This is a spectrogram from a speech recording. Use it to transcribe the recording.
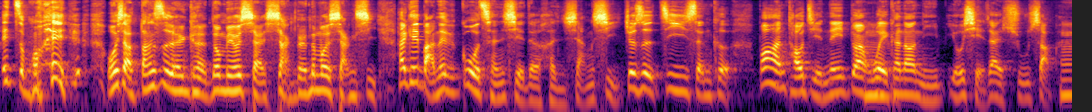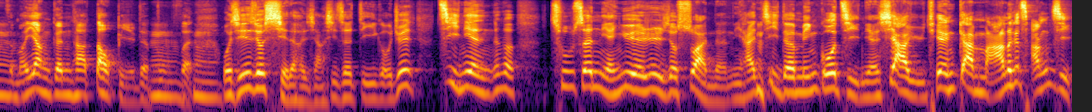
哎，怎么会？我想当事人可能都没有想想的那么详细，他可以把那个过程写的很详细，就是记忆深刻。包含桃姐那一段，我也看到你有写在书上，怎么样跟他道别的部分，我其实就写的很详细。这是第一个，我觉得纪念那个出生年月日就算了，你还记得民国几年下雨天干嘛？那个场景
